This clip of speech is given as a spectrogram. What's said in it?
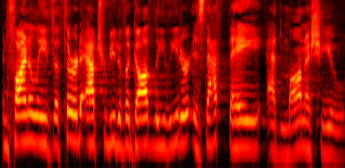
And finally, the third attribute of a godly leader is that they admonish you.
